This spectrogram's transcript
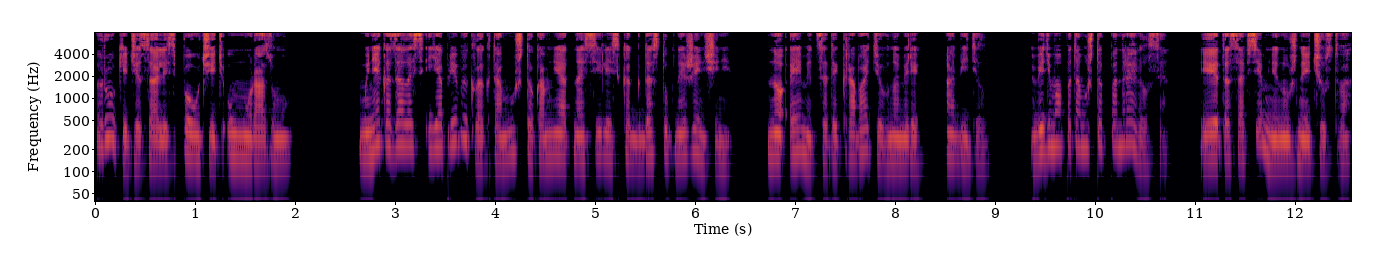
руки чесались поучить уму-разуму. Мне казалось, я привыкла к тому, что ко мне относились как к доступной женщине. Но Эммет с этой кроватью в номере обидел. Видимо, потому что понравился. И это совсем ненужные чувства.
